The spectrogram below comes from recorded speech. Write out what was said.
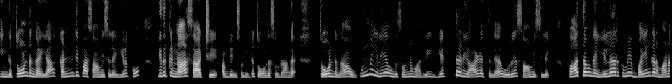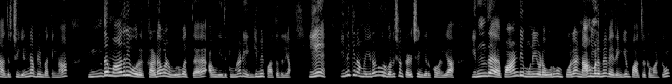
இங்க தோண்டுங்க ஐயா. கண்டிப்பா சாமி சிலை இருக்கும். இதுக்கு நான் சாட்சி அப்படின்னு சொல்லிட்டு தோண்ட சொல்றாங்க. தோண்டுனா உண்மையிலேயே அவங்க சொன்ன மாதிரி எட்டு அடி ஆழத்துல ஒரு சாமி சிலை. பார்த்தவங்க எல்லாருக்குமே பயங்கரமான அதிர்ச்சி. என்ன அப்படின்னு பாத்தீங்கன்னா இந்த மாதிரி ஒரு கடவுள் உருவத்தை அவங்க இதுக்கு முன்னாடி எங்கேயுமே பார்த்தது இல்லையா ஏன்? இன்னைக்கு நம்ம இருநூறு வருஷம் கழிச்சு இங்க இருக்கோம் இல்லையா? இந்த பாண்டி முனியோட உருவம் போல நாமளுமே வேற எங்கேயும் பார்த்துருக்க மாட்டோம்.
